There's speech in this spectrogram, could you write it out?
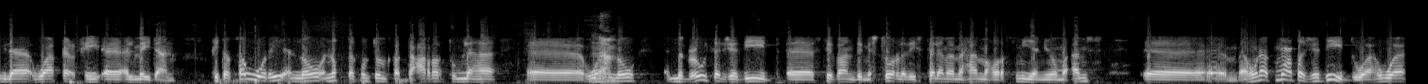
إلى واقع في الميدان في تصوري أنه نقطة كنتم قد تعرضتم لها آه، هو نعم. أنه المبعوث الجديد آه، ستيفان ديمستور الذي استلم مهامه رسميا يوم أمس آه، هناك معطى جديد وهو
